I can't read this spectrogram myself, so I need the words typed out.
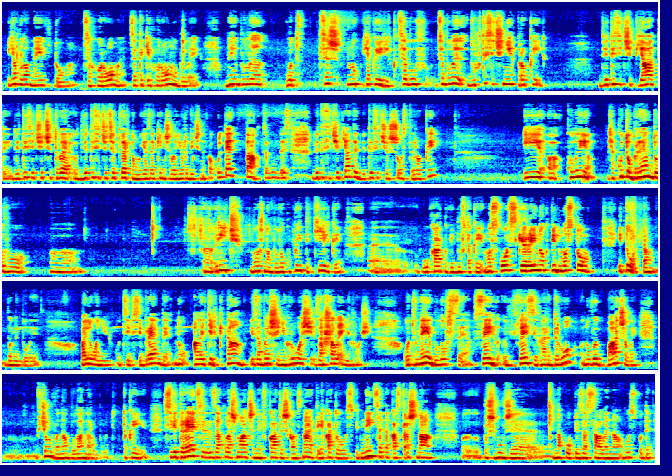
я була в неї вдома. Це хороми, це такі хороми були. В неї були, от це ж ну який рік? Це був це були 2000 роки. 2005, 2004, у 2004 я закінчила юридичний факультет. Так, це був десь 2005-2006 роки. І е, коли яку-то брендову е, е, річ можна було купити тільки у Харкові був такий московський ринок під мостом, і то там вони були пальоні, оці всі бренди, ну але тільки там і за бешені гроші, за шалені гроші. От в неї було все. все весь гардероб, ну ви бачили, в чому вона була на роботі. Такий світерець заклашмачений в катишках, знаєте, яка то спідниця така страшна, е, по шву вже на попі засалена, господи.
